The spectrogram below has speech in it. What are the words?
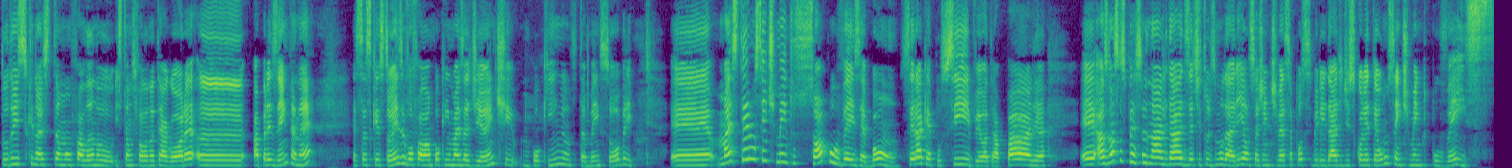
tudo isso que nós estamos falando, estamos falando até agora, uh, apresenta, né? Essas questões. Eu vou falar um pouquinho mais adiante, um pouquinho também sobre. É, mas ter um sentimento só por vez é bom? Será que é possível? Atrapalha? É, as nossas personalidades e atitudes mudariam se a gente tivesse a possibilidade de escolher ter um sentimento por vez?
